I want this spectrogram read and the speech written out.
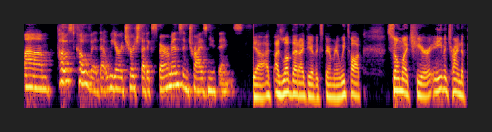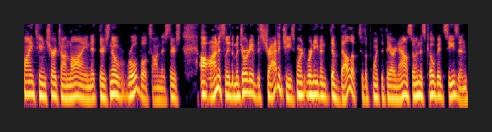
um, post COVID, that we are a church that experiments and tries new things. Yeah, I, I love that idea of experimenting. We talk so much here and even trying to fine tune church online it, there's no rule books on this there's uh, honestly the majority of the strategies weren't, weren't even developed to the point that they are now so in this covid season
